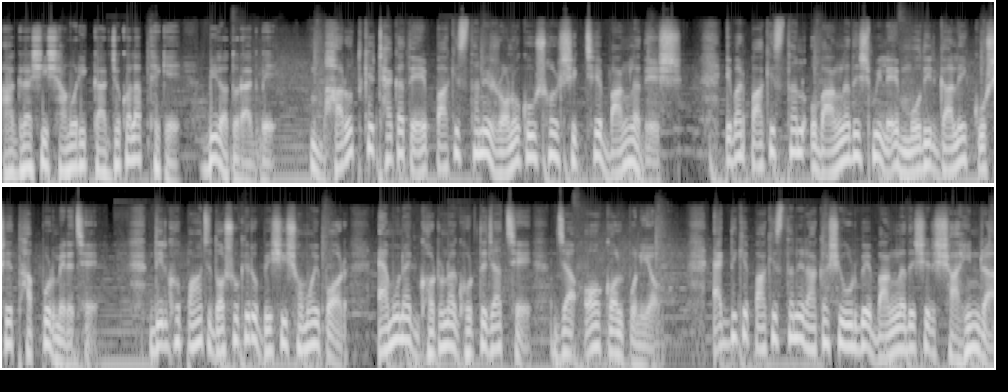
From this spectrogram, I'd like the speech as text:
আগ্রাসী সামরিক কার্যকলাপ থেকে বিরত রাখবে। ভারতকে ঠেকাতে পাকিস্তানের রণকৌশল শিখছে বাংলাদেশ। এবার পাকিস্তান ও বাংলাদেশ মিলে মোদির গালে কোষে থাপ্পড় মেরেছে। দীর্ঘ পাঁচ দশকেরও বেশি সময় পর এমন এক ঘটনা ঘটতে যাচ্ছে যা অকল্পনীয়। একদিকে পাকিস্তানের আকাশে উড়বে বাংলাদেশের শাহিনরা,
